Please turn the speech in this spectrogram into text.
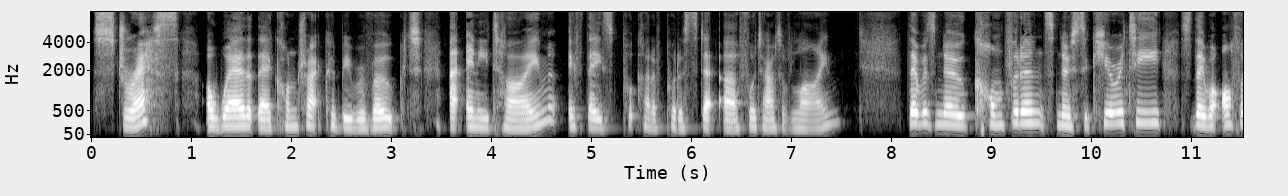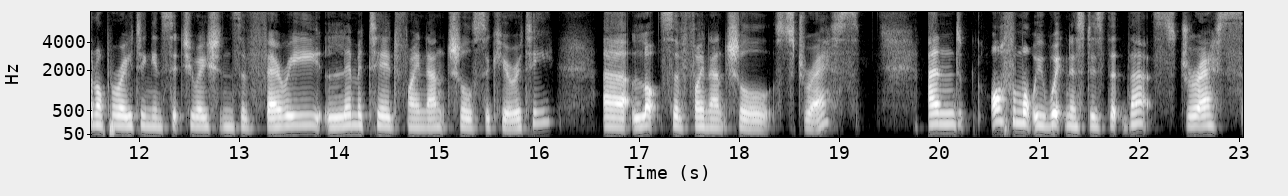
stress aware that their contract could be revoked at any time if they put kind of put a step uh, foot out of line. There was no confidence no security so they were often operating in situations of very limited financial security uh, lots of financial stress and often what we witnessed is that that stress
